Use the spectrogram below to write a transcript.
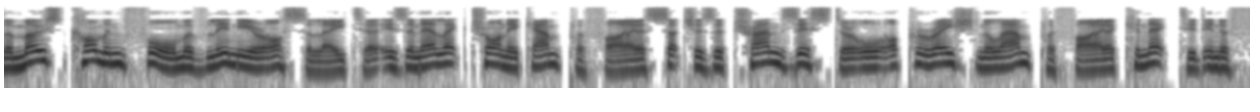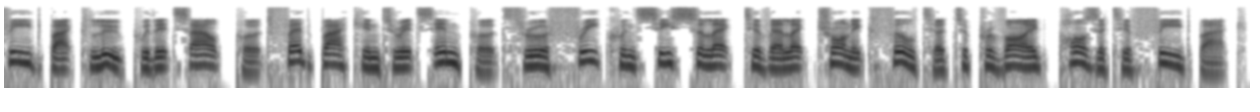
The most common form of linear oscillator is an electronic amplifier such as a transistor or operational amplifier connected in a feedback loop with its output fed back into its input through a frequency-selective electronic filter to provide positive feedback.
